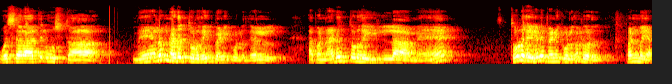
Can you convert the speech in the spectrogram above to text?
ஒசலாத்தில் உஸ்தா. மேலும் நடுத்தொழுகையும் பேணிக்கொள்ளுங்கள். அப்போ நடுத்தொழுகை இல்லாமல் தொழுகைகளை பேணிக்கொள்ளுங்கள் வருது. பன்மையா.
